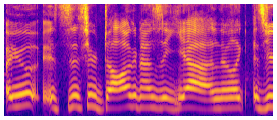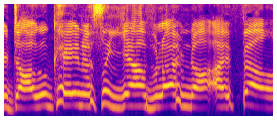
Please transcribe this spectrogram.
are you, is this your dog? And I was like, yeah. And they're like, is your dog okay? And I was like, yeah, but I'm not, I fell.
